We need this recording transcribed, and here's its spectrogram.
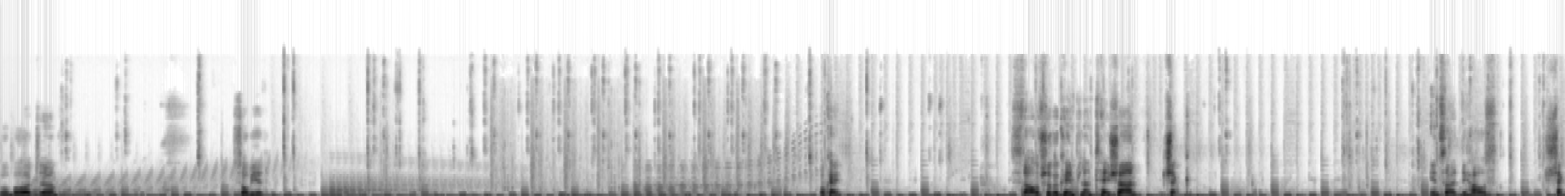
oh, but, um, so it. Okay. Start of sugarcane plantation. Check. Inside the house. Check.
